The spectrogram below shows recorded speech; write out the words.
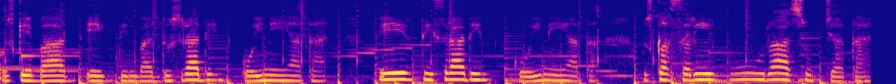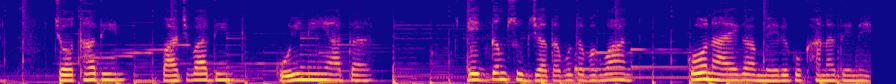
उसके बाद, एक दिन बाद, दूसरा दिन, कोई नहीं आता है। फिर तीसरा दिन, कोई नहीं आता। उसका शरीर पूरा सूख जाता है। चौथा दिन, पांचवा दिन, कोई नहीं आता है। एकदम सूख जाता, बोलता, भगवान, कौन आएगा मेरे को खाना देने?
